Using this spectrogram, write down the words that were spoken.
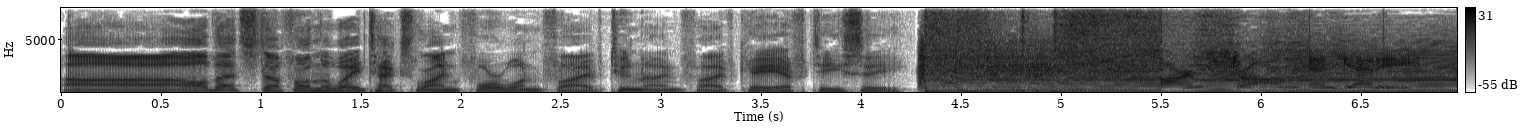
Uh, all that stuff on the way. Text line 415 295 KFTC. Armstrong and Getty.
